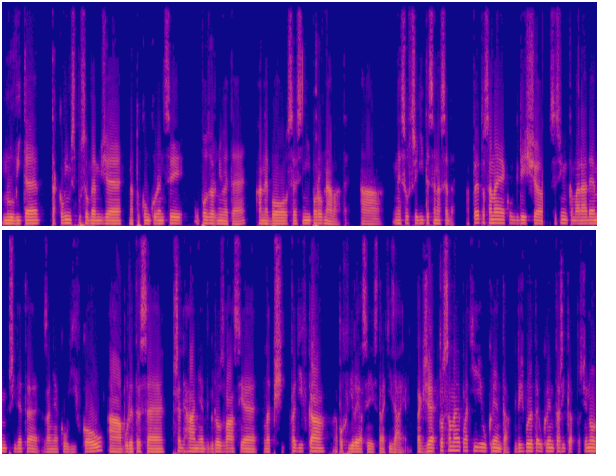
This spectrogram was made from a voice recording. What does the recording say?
mluvíte takovým způsobem, že na tu konkurenci upozorňujete, anebo se s ní porovnáváte. A nesoustředíte se na sebe. A to je to samé, jako když eh, se svým kamarádem přijdete za nějakou dívkou a budete se předhánět, kdo z vás je lepší. Ta dívka a po chvíli asi ztratí zájem. Takže to samé platí i u klienta. Když budete u klienta říkat, prostě no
